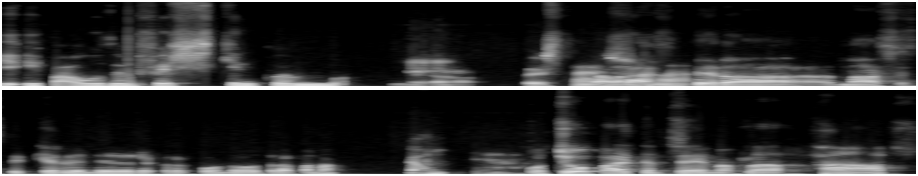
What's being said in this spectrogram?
í, í báðum fylkingum, já. Veist, það það er var svona, eftir að nazisti kerði niður eitthvað konu og draf hana Já. Já. og Joe Biden segir náttúrulega að það,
